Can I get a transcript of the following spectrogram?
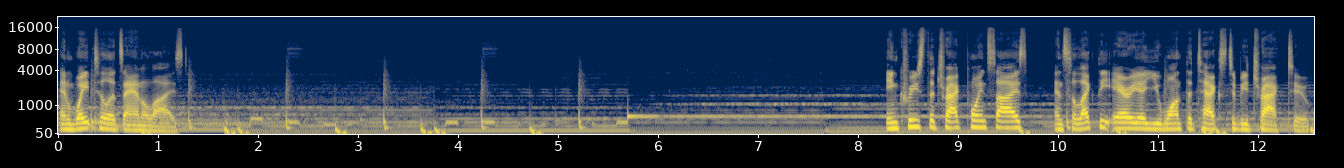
and wait till it's analyzed. Increase the track point size and select the area you want the text to be tracked to.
